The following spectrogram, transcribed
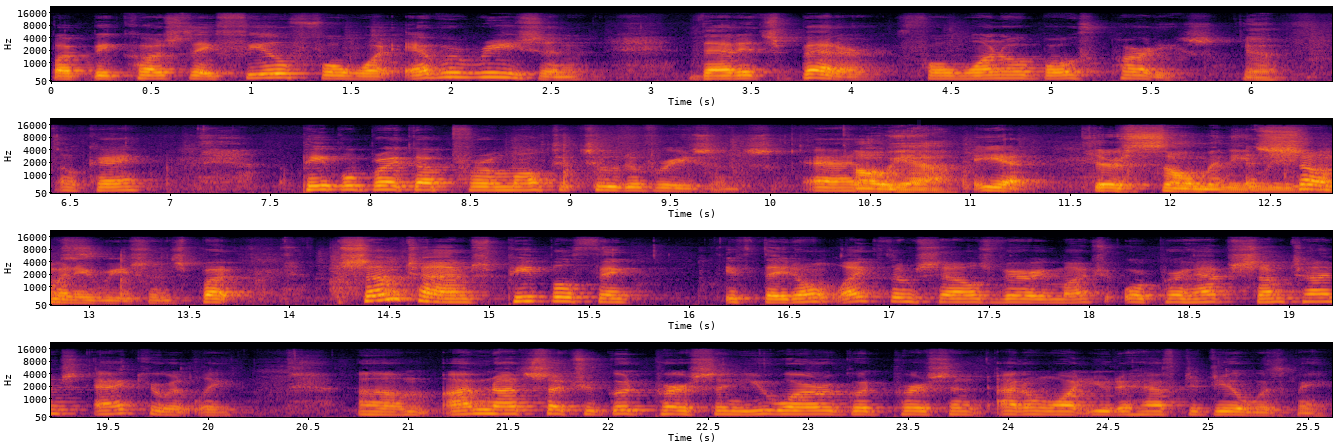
but because they feel for whatever reason that it's better for one or both parties. Yeah. Okay? People break up for a multitude of reasons. And Oh yeah. yeah. There's so many There's reasons. so many reasons, but sometimes people think if they don't like themselves very much, or perhaps sometimes accurately, um, I'm not such a good person, you are a good person, I don't want you to have to deal with me.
